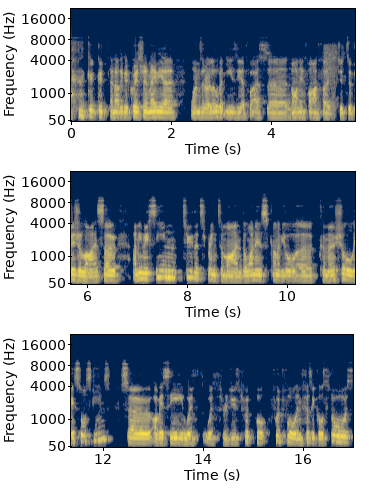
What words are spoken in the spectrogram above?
good, good. Another good question. Maybe a ones that are a little bit easier for us uh, non-FI folks to, to visualize. So, I mean, we've seen two that spring to mind. The one is kind of your uh, commercial lessor schemes. So, obviously, with with reduced footfall, footfall in physical stores,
